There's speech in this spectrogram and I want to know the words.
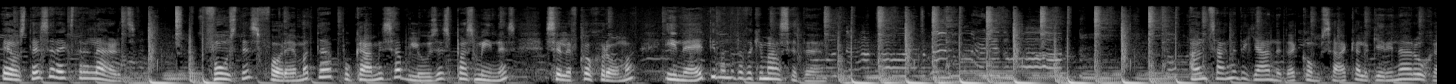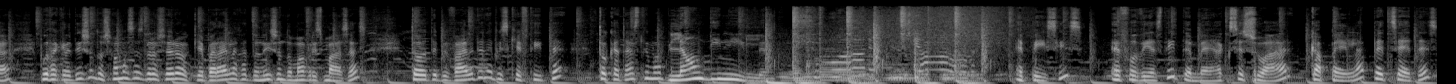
έως 4 extra large. Φούστες, φορέματα, πουκάμισα, μπλούζες, πασμίνες σε λευκό χρώμα είναι έτοιμα να τα δοκιμάσετε. Αν ψάχνετε για άνετα, κομψά, καλοκαιρινά ρούχα που θα κρατήσουν το σώμα σας δροσερό και παράλληλα θα τονίσουν το μαύρισμά σας, τότε επιβάλλετε να επισκεφτείτε το κατάστημα Blanc Επίσης, εφοδιαστείτε με αξεσουάρ, καπέλα, πετσέτες,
